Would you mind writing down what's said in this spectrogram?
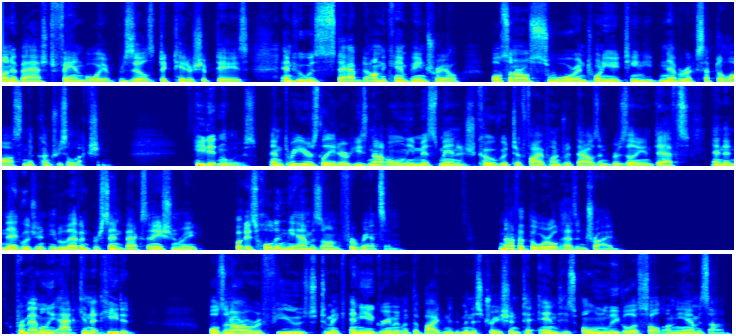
unabashed fanboy of Brazil's dictatorship days, and who was stabbed on the campaign trail, Bolsonaro swore in 2018 he'd never accept a loss in the country's election. He didn't lose, and three years later, he's not only mismanaged COVID to 500,000 Brazilian deaths and a negligent 11% vaccination rate, but is holding the Amazon for ransom. Not that the world hasn't tried. From Emily Atkin at Heated, Bolsonaro refused to make any agreement with the Biden administration to end his own legal assault on the Amazon,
